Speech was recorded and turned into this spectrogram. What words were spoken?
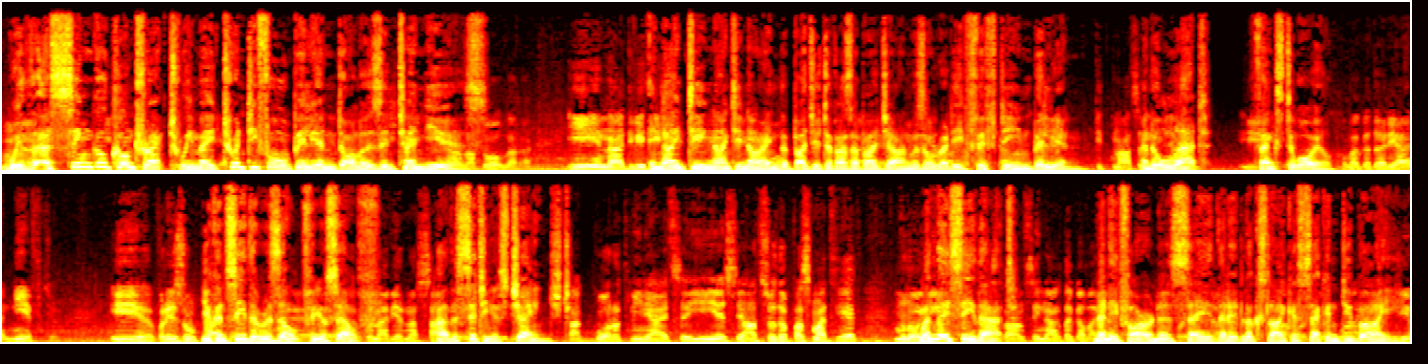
With a single contract, we made $24 billion in 10 years. In 1999, the budget of Azerbaijan was already 15 billion. And all that thanks to oil. You can see the result for yourself, how the city has changed. When they see that, many foreigners say that it looks like a second Dubai,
